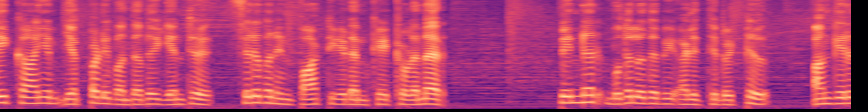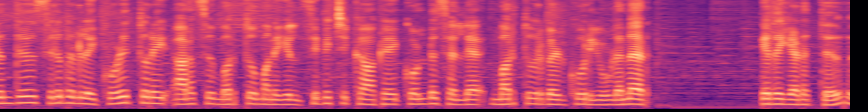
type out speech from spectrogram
தீக்காயம் எப்படி வந்தது? என்று சிறுவனின் பாட்டியிடம் கேட்டுள்ளனர். பின்னர் முதலுதவி அளித்துவிட்டு அங்கிருந்து சிறுவர்களை குழித்துறை அரசு மருத்துவமனையில் சிகிச்சைக்காக கொண்டு செல்ல மருத்துவர்கள் கூறியுள்ளனர். இதையடுத்து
